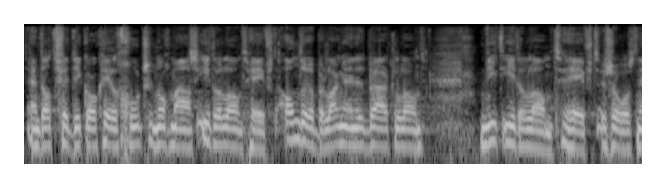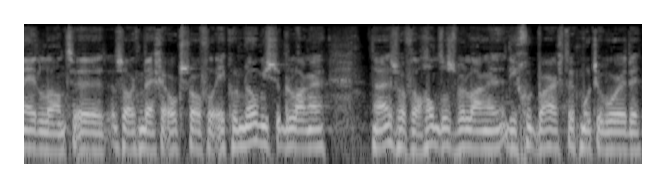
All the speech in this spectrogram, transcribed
En dat vind ik ook heel goed. Nogmaals, ieder land heeft andere belangen in het buitenland. Niet ieder land heeft, zoals Nederland, uh, zal ik zeggen, ook zoveel economische belangen. Zoveel handelsbelangen die goed behartigd moeten worden.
